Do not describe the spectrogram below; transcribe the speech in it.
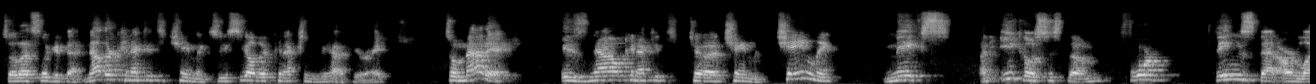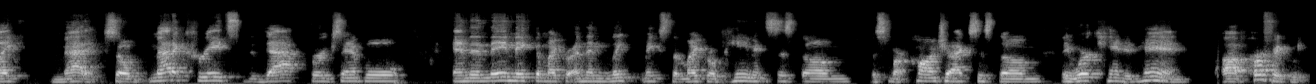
So let's look at that. Now they're connected to Chainlink. So you see all the connections we have here, right? So Matic is now connected to Chainlink. Chainlink makes an ecosystem for things that are like Matic. So Matic creates the dApp, for example, and then they make the micro, and then Link makes the micro payment system, the smart contract system. They work hand in hand uh, perfectly.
